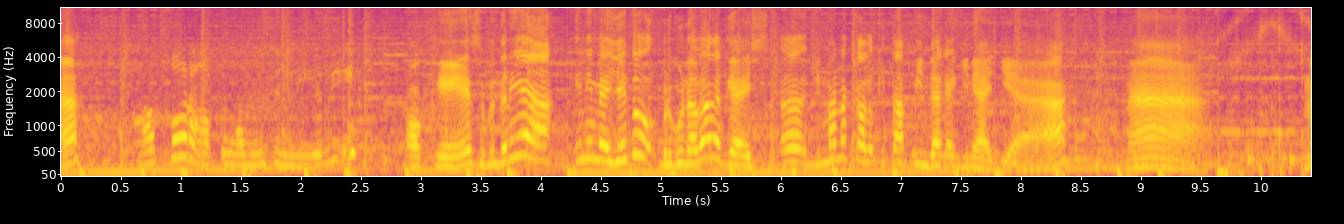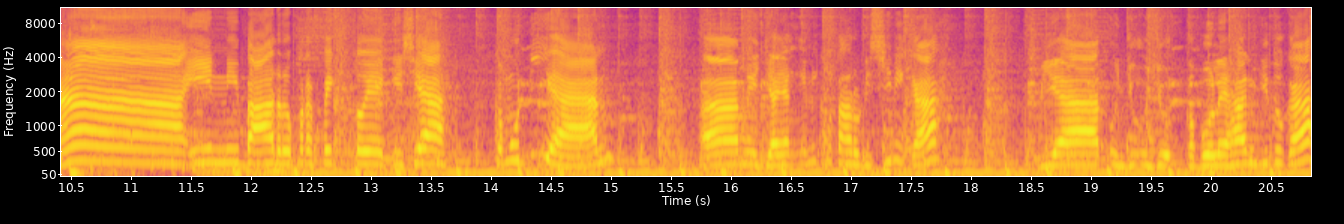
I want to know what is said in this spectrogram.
Hah? Apa orang aku ngomong sendiri? Oke, sebenarnya ini meja itu berguna banget guys. Eh, gimana kalau kita pindah kayak gini aja? Nah, nah ini baru perfecto ya guys ya. Kemudian eh, meja yang ini ku taruh di sini kah? Biar unjuk-unjuk kebolehan gitu kah?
